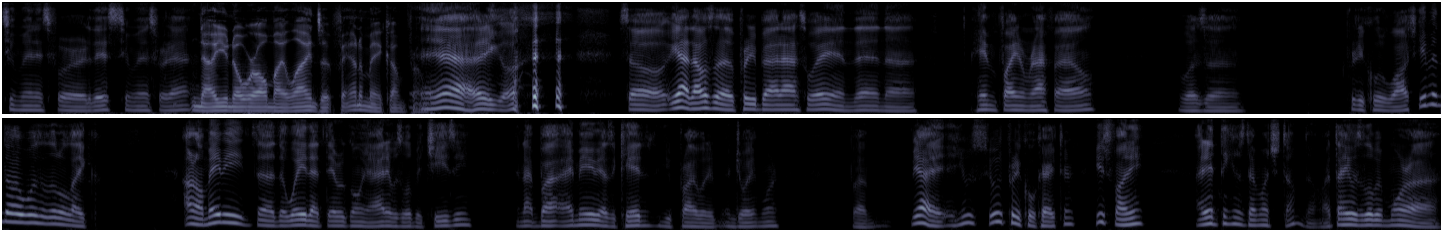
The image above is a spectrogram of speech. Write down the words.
two minutes for this, two minutes for that. now you know where all my lines at Fanime come from. Yeah, there you go. so yeah, that was a pretty badass way, and then uh, him fighting Raphael was uh, pretty cool to watch. Even though it was a little like, I don't know, maybe the the way that they were going at it was a little bit cheesy, and I, but I, maybe as a kid you probably would enjoy it more. But yeah, he was he was a pretty cool character. He's funny. I didn't think he was that much dumb though. I thought he was a little bit more uh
